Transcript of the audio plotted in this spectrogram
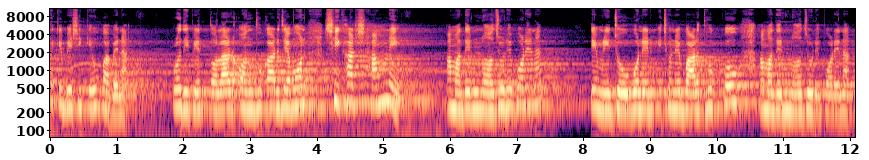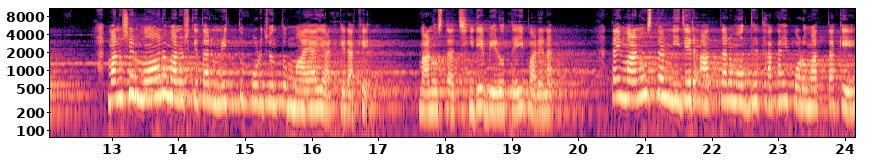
থেকে বেশি কেউ পাবে না। প্রদীপের তলার অন্ধকার যেমন শিখার সামনে আমাদের নজরে পড়ে না, তেমনি যৌবনের পিছনে বার্ধক্যও আমাদের নজরে পড়ে না। মানুষের মন মানুষকে তার মৃত্যু পর্যন্ত মায়ায় আটকে রাখে। মানুষ তা ছিঁড়ে বেরোতেই পারে না। তাই মানুষ তার নিজের আত্মার মধ্যে থাকাই পরমাত্মাকে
